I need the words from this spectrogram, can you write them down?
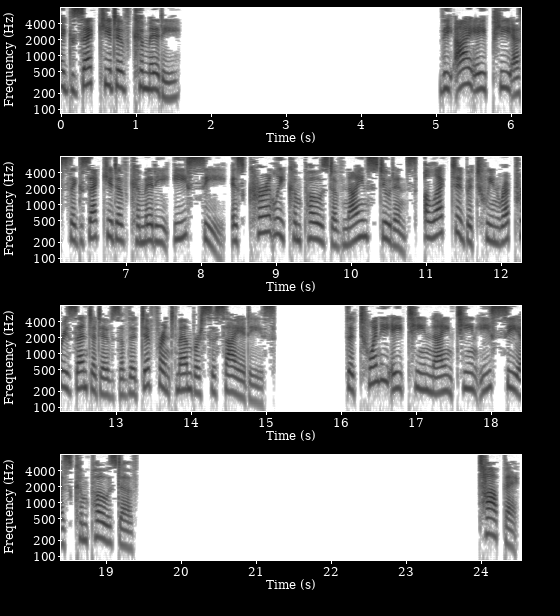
Executive Committee The IAPS Executive Committee EC is currently composed of nine students, elected between representatives of the different member societies. The 2018-19 EC is composed of Topic:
